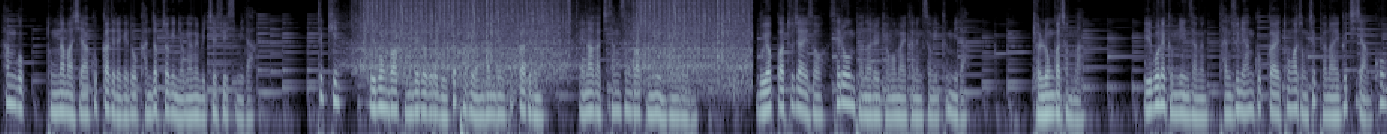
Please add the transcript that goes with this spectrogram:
한국, 동남아시아 국가들에게도 간접적인 영향을 미칠 수 있습니다. 특히 일본과 경제적으로 밀접하게 연관된 국가들은 엔화 가치 상승과 금리 인상으로 무역과 투자에서 새로운 변화를 경험할 가능성이 큽니다. 결론과 전망 일본의 금리 인상은 단순히 한 국가의 통화 정책 변화에 그치지 않고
